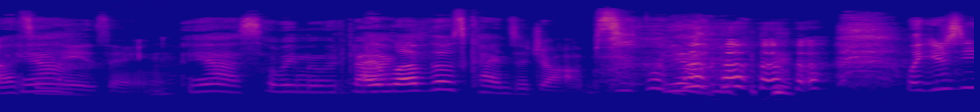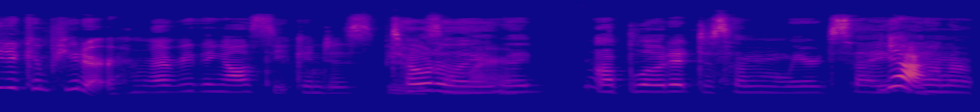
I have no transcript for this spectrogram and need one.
That's yeah. amazing. Yeah. So we moved back. I love those kinds of jobs. Yeah. like you just need a computer. Everything else you can just be totally. somewhere. They upload it to some weird site. Yeah. I don't know.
